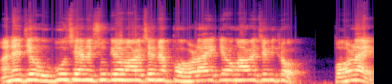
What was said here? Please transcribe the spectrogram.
અને જે ઊભું છે એને શું કહેવામાં આવે છે? એને પહોળાઈ કહેવામાં આવે છે મિત્રો. પહોળાઈ.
